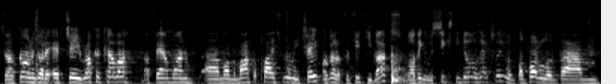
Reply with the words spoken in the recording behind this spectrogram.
So I've gone and got an FG rocker cover. I found one um, on the marketplace really cheap. I got it for 50 bucks. Well, I think it was $60 actually. A, a bottle of um,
